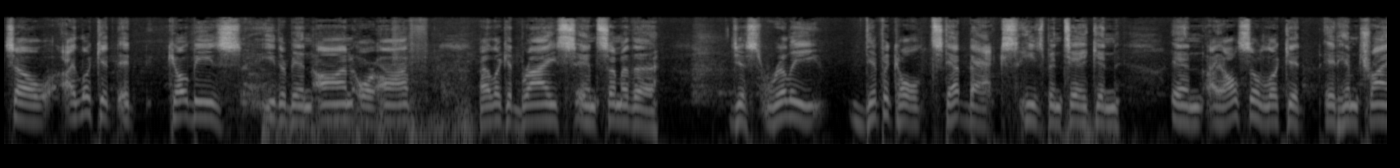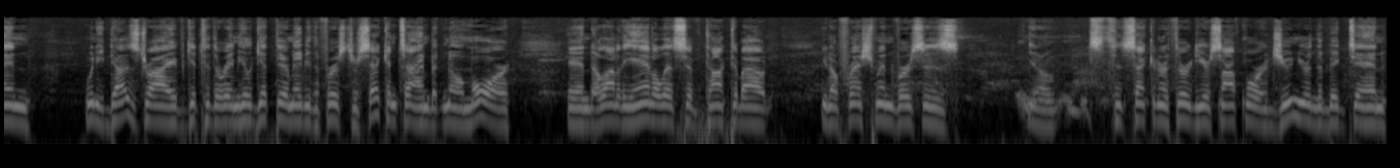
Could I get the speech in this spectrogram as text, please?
So I look at, at Kobe's either been on or off. I look at Bryce and some of the just really difficult step backs he's been taking. And I also look at, at him trying, when he does drive, get to the rim, he'll get there maybe the first or second time, but no more. And a lot of the analysts have talked about, you know, freshmen versus, you know, second or third year sophomore or junior in the Big Ten,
